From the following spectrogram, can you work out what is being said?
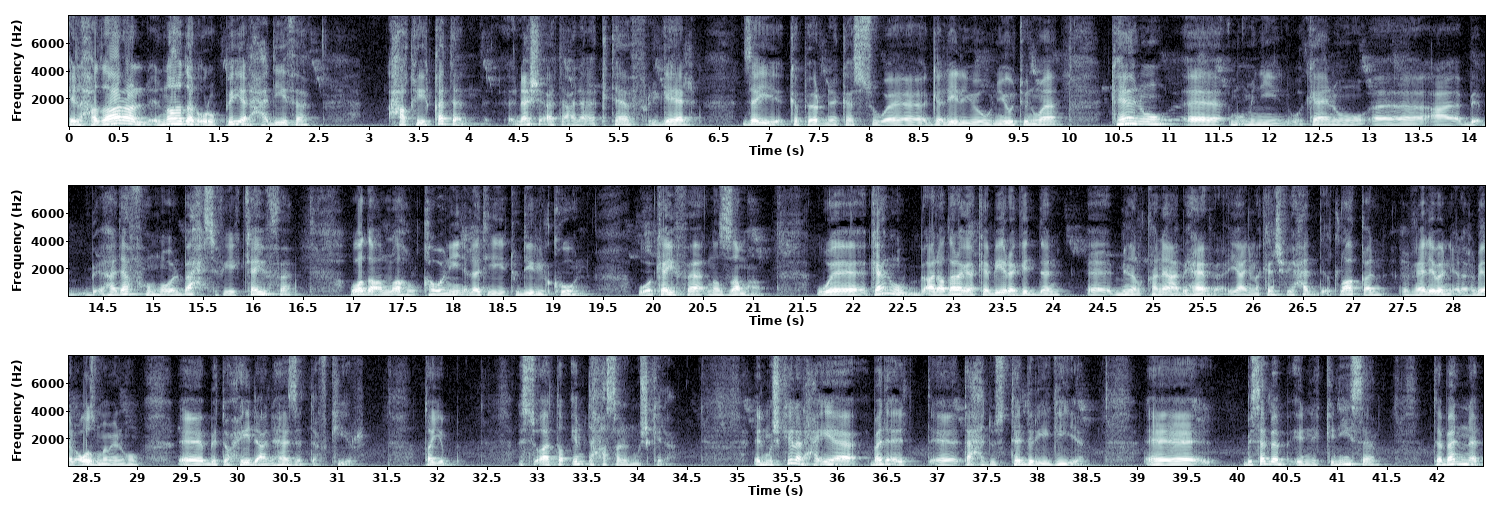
الحضارة النهضة الأوروبية الحديثة حقيقة نشأت على أكتاف رجال زي كوبرنيكوس وجاليليو ونيوتن وكانوا مؤمنين وكانوا هدفهم هو البحث في كيف وضع الله القوانين التي تدير الكون وكيف نظمها. وكانوا على درجة كبيرة جدا من القناعة بهذا. يعني ما كانش في حد اطلاقا غالبا الاغلبيه العظمى منهم بتحيد عن هذا التفكير. طيب السؤال طب إمتى حصل المشكلة؟ المشكلة الحقيقة بدأت تحدث تدريجيا بسبب إن الكنيسة تبنت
